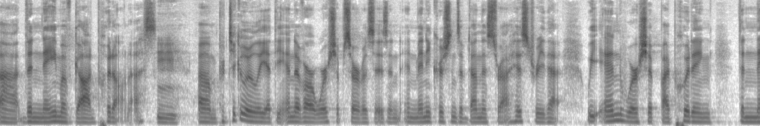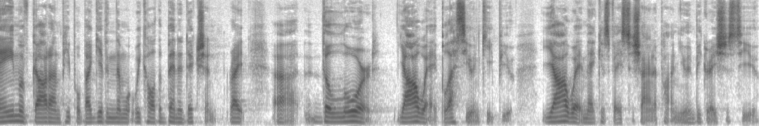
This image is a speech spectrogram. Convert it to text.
uh, the name of God put on us. Mm. Um, particularly at the end of our worship services, and, and many Christians have done this throughout history, that we end worship by putting the name of God on people by giving them what we call the benediction, right? Uh, the Lord, Yahweh, bless you and keep you. Yahweh, make his face to shine upon you and be gracious to you.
